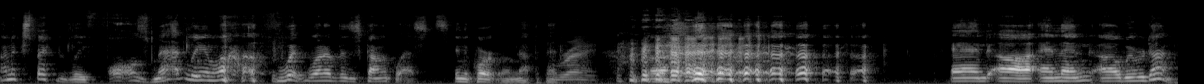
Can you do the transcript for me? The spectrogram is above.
unexpectedly falls madly in love with one of his conquests in the courtroom, not the bedroom. Right. and uh, and then uh, we were done.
